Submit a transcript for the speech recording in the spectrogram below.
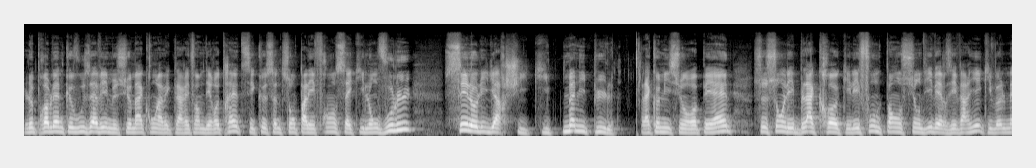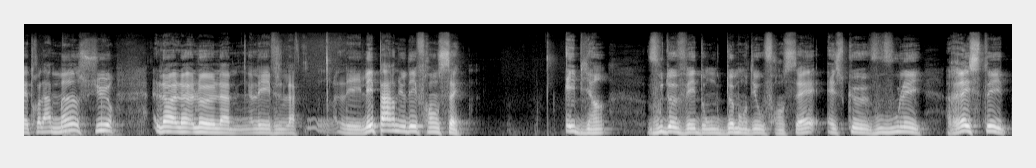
Le problème que vous avez, monsieur Macron, avec la réforme des retraites, c'est que ce ne sont pas les Français qui l'ont voulu, c'est l'oligarchie qui manipule la Commission européenne, ce sont les BlackRock et les fonds de pension divers et variés qui veulent mettre la main sur l'épargne des Français. Eh bien, vous devez donc demander aux Français est-ce que vous voulez rester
